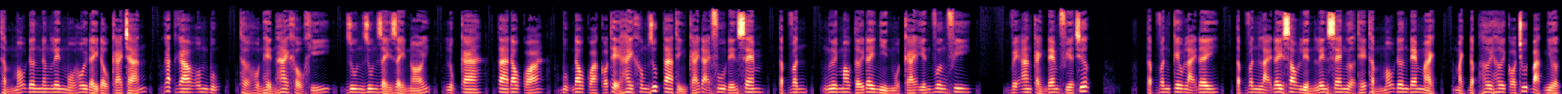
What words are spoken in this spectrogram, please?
Thẩm mẫu đơn nâng lên mồ hôi đầy đầu cái chán, gắt gao ôm bụng, thở hổn hển hai khẩu khí, run run rẩy rẩy nói, lục ca, ta đau quá, bụng đau quá có thể hay không giúp ta thỉnh cái đại phu đến xem, tập vân, ngươi mau tới đây nhìn một cái yến vương phi. Vệ an cảnh đem phía trước. Tập vân kêu lại đây, tập vân lại đây sau liền lên xe ngựa thế thẩm mẫu đơn đem mạch, mạch đập hơi hơi có chút bạc nhược,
